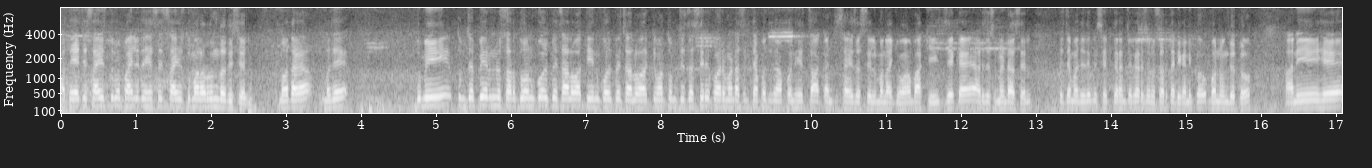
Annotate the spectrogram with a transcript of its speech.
आता याची साईज तुम्ही पाहिली तर ह्याची साईज तुम्हाला रुंद दिसेल. मग आता म्हणजे तुम्ही तुमच्या पेरणीनुसार दोन कोळपे चालवा तीन कोळपे चालवा किंवा तुमची जशी रिक्वायरमेंट असेल त्या पद्धतीने आपण हे चाकांची साईज असेल म्हणा किंवा बाकी जे काय ॲडजस्टमेंट असेल त्याच्यामध्ये शेतकऱ्यांच्या गरजेनुसार त्या ठिकाणी बनवून देतो. आणि हे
